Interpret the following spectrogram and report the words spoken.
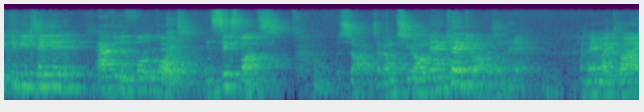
it can be taken after the full court in six months. Besides, I don't see how a man can cut off his own head. A man might try.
